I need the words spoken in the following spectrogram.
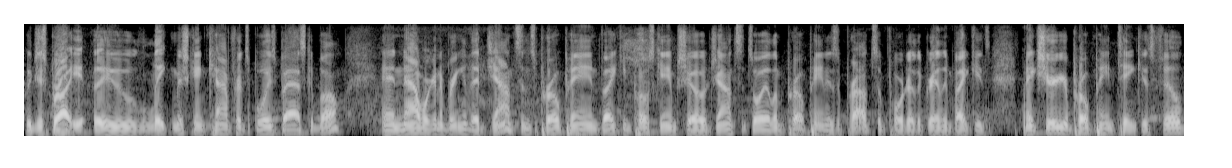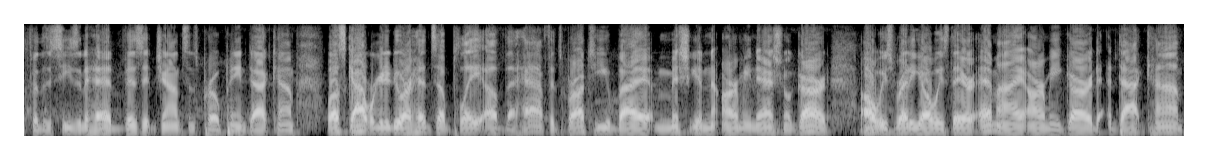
We just brought you uh, Lake Michigan Conference boys basketball, and now we're going to bring you the Johnson's Propane Viking postgame show. Johnson's Oil and Propane is a proud supporter of the Grayling Vikings. Make sure your propane tank is filled for the season ahead. Visit johnsonspropane.com. Well, Scott, we're going to do our heads up play of the half. It's brought to you by Michigan Army National Guard. Always ready, always there. MIArmyGuard.com.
